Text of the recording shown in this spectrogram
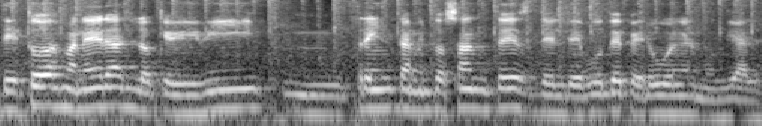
De todas maneras, lo que viví mm, 30 minutos antes del debut de Perú en el Mundial.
